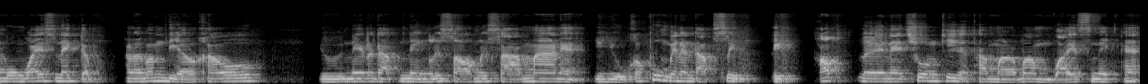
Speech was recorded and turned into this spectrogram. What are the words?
ำวง White Snake กับอัลบั้มเดียวเขา อยู่ในระดับหนึ่งหรือสองหรือสามมาเนี่ย อยู่ๆเขาพุ่งเป็นอันดับสิบติด top เลยในช่วงที่ทำอัลบั้ม Whitesnake ฮะ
